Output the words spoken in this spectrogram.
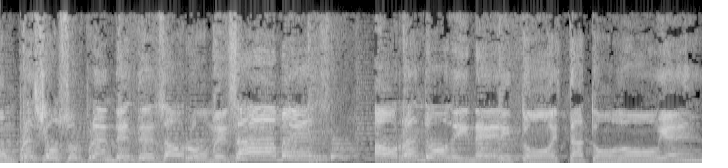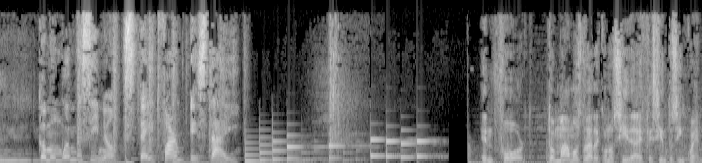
Con precios sorprendentes ahorro mes a mes. Ahorrando dinerito está todo bien. Como un buen vecino, State Farm está ahí. En Ford, tomamos la reconocida F-150,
